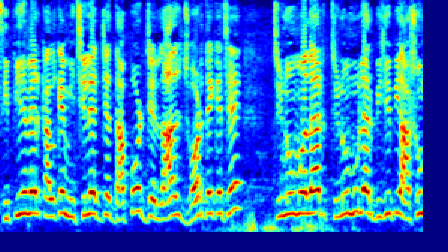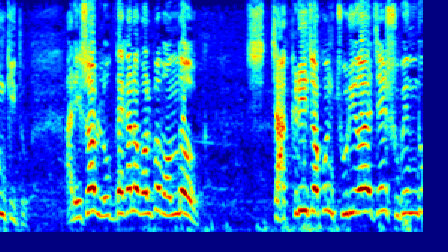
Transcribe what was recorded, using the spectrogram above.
সিপিএম এর কালকে মিছিলের যে দাপট, যে লাল ঝড় দেখেছে, তৃণমূল আর তৃণমূল আর বিজেপি আশঙ্কিত। আর এসব লোক দেখানো গল্প বন্ধ হোক। চাকরি যখন চুরি হয়েছে, শুভেন্দু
